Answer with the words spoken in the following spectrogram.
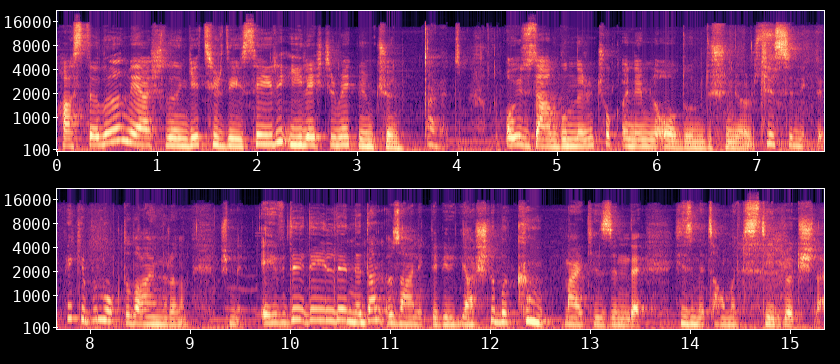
hastalığın ve yaşlılığın getirdiği seyri iyileştirmek mümkün. Evet. O yüzden bunların çok önemli olduğunu düşünüyoruz. Kesinlikle. Peki bu noktada Aynur Hanım, şimdi evde değil de neden özellikle bir yaşlı bakım merkezinde hizmet almak isteyebiliyor kişiler?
